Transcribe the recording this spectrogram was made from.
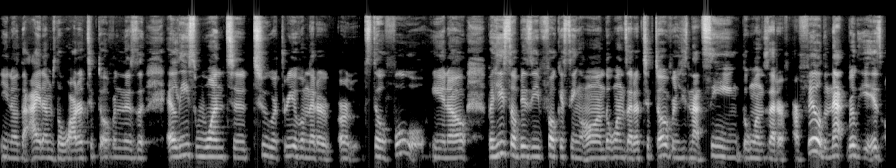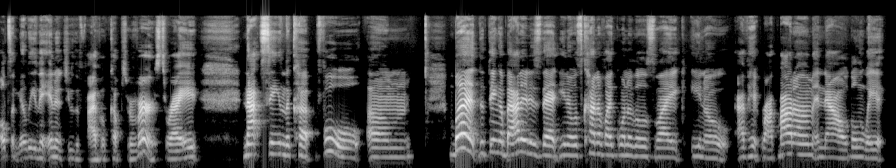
you know the items the water tipped over and there's a, at least one to two or three of them that are are still full you know? But he's so busy focusing on the ones that are tipped over he's not seeing the ones that are, are filled and that really is ultimately the energy of the five of cups reversed right? Not seeing the cup full um but the thing about it is that, you know, it's kind of like one of those like, you know, I've hit rock bottom and now the only way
